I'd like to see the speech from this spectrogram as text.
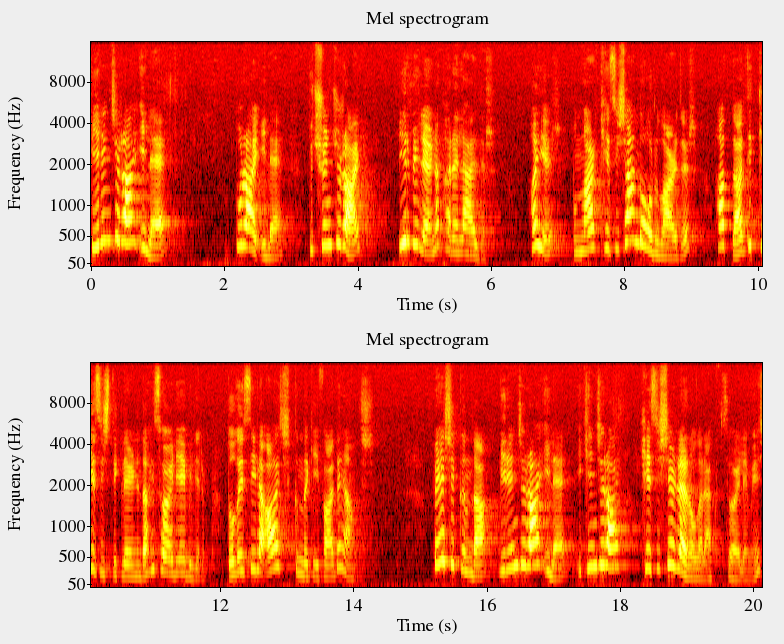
Birinci ray ile bu ray ile üçüncü ray birbirlerine paraleldir. Hayır, bunlar kesişen doğrulardır. Hatta dik kesiştiklerini dahi söyleyebilirim. Dolayısıyla A şıkkındaki ifade yanlış. B şıkkında birinci ray ile ikinci ray kesişirler olarak söylemiş.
